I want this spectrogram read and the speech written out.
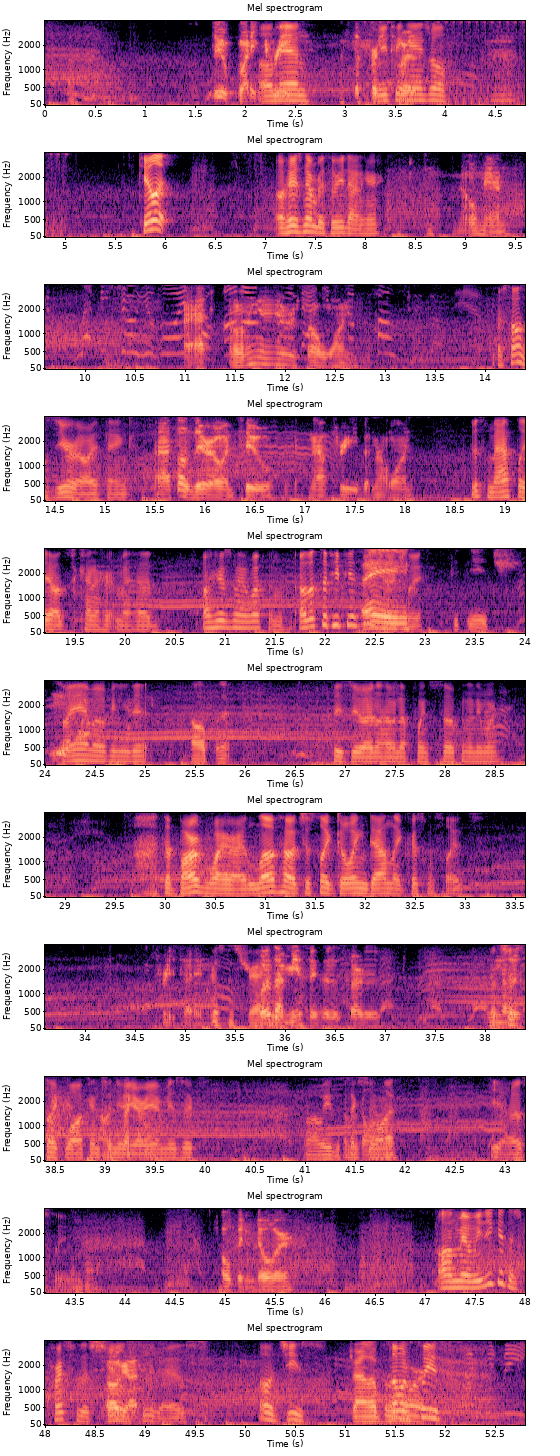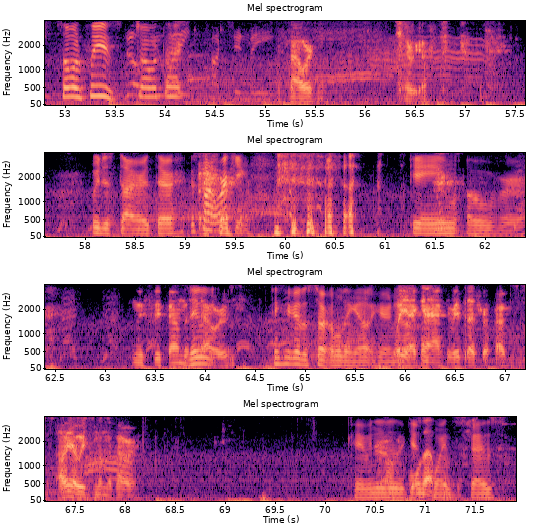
Dude, Bloody oh Creek. man, That's the first Weeping toilet. Angel. Kill it! Oh, here's number three down here. Oh man. Let me show you boys uh, oh, I, I don't think I ever saw one. is supposed to go down. I saw zero, I think. I saw zero and two. Now three, but not one. This map layout's kind of hurting my head. Oh, here's my weapon. Oh, that's a PPSH, Hey. actually. PPH. Buy ammo if you need it. I'll open it. Please do, I don't have enough points to open anymore. the barbed wire, I love how it's just like going down like Christmas lights. It's pretty tight. Christmas tree. What is that music that just started? It's Another- just like walk into Oh, new area one. music. Want to leave the I'm second one assuming. alive? Yeah, just leave 'em. open door. Oh man, we need to get those parts for the shield God. too, guys. Oh jeez. Trying to open Someone the door. please. Someone please. John, what the heck? It's not working. There we go. We just die right there. It's not working. Game over. At least we found the I think, showers. I think I gotta start holding out here now. Wait, I can activate that trap. Oh yeah, we turned on the power. Okay, we need Hold to get points, position. guys.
